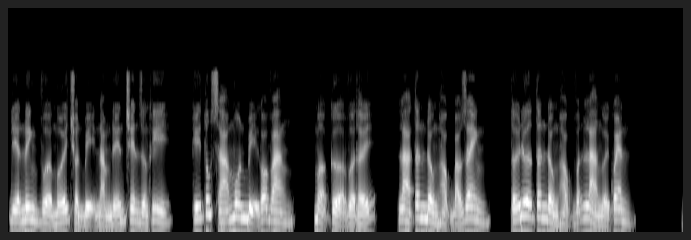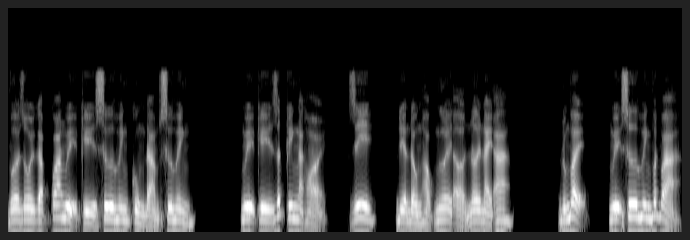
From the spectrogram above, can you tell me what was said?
Điền Ninh vừa mới chuẩn bị nằm đến trên giường khi, ký túc xá môn bị gõ vang, mở cửa vừa thấy, là tân đồng học báo danh, tới đưa tân đồng học vẫn là người quen. Vừa rồi gặp qua Ngụy Kỳ sư huynh cùng Đàm sư huynh. Ngụy Kỳ rất kinh ngạc hỏi, "Gì, Điền đồng học ngươi ở nơi này a?" "Đúng vậy, Ngụy sư huynh vất vả,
